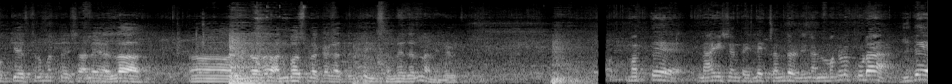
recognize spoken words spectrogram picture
ಮುಖ್ಯಸ್ಥರು ಮತ್ತು ಶಾಲೆಯ ಎಲ್ಲ ಎಲ್ಲರೂ ಅನುಭವಿಸ್ಬೇಕಾಗತ್ತೆ ಈ ಸಮಯದಲ್ಲಿ ನಾನು ಹೇಳ್ತೀನಿ. ಮತ್ತೆ ನಾಗೇಶ್ ಅಂತ ಇಲ್ಲೇ ಚಂದ್ರಳ್ಳಿ ನನ್ನ ಮಗಳು ಕೂಡ ಇದೇ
